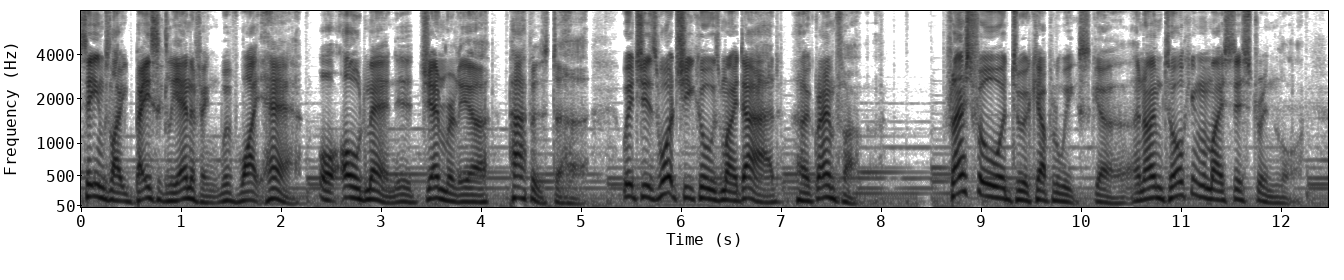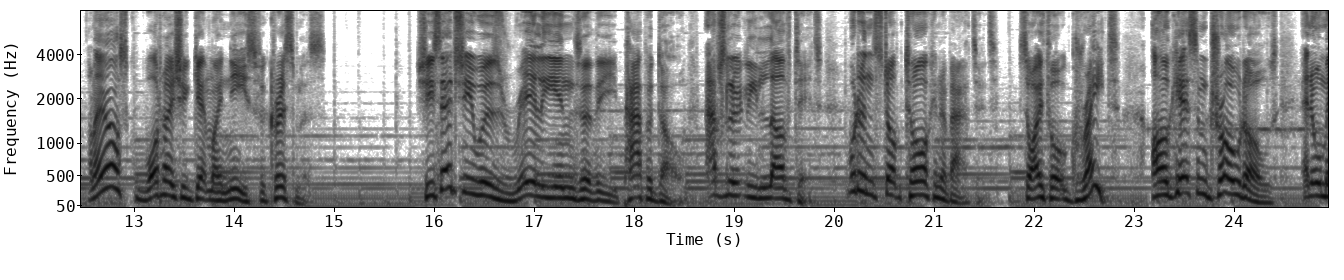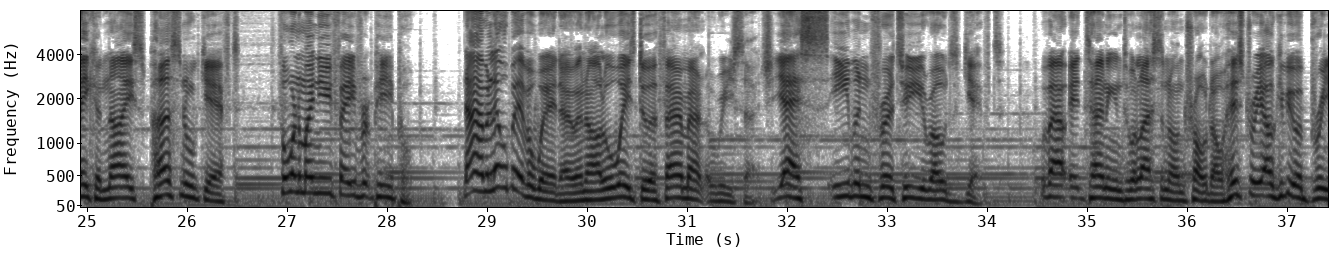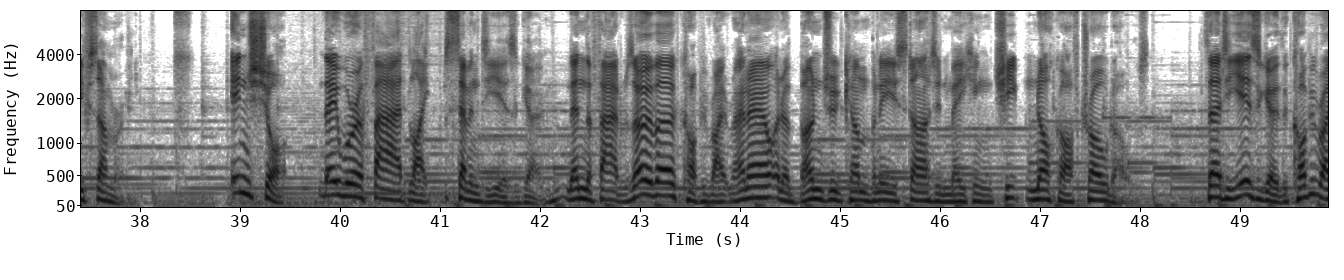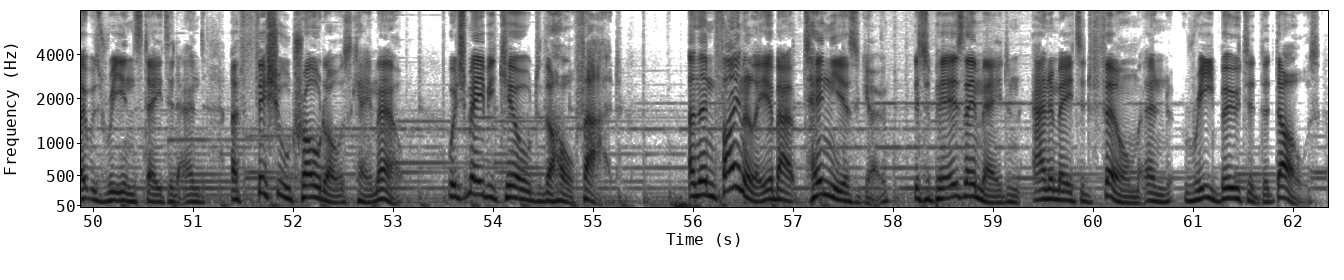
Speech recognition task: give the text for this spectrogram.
Seems like basically anything with white hair, or old men is generally a pappers to her, which is what she calls my dad, her grandfather. Flash forward to a couple of weeks ago, and I'm talking with my sister in law, and I ask what I should get my niece for Christmas. She said she was really into the Papa doll, absolutely loved it, wouldn't stop talking about it. So I thought, great, I'll get some troll dolls and it'll make a nice personal gift for one of my new favourite people. Now, I'm a little bit of a weirdo and I'll always do a fair amount of research. Yes, even for a two year old's gift. Without it turning into a lesson on troll doll history, I'll give you a brief summary. In short, they were a fad like 70 years ago. Then the fad was over, copyright ran out, and a bunch of companies started making cheap knockoff troll dolls. 30 years ago, the copyright was reinstated and official troll dolls came out, which maybe killed the whole fad. And then finally, about 10 years ago, it appears they made an animated film and rebooted the dolls.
